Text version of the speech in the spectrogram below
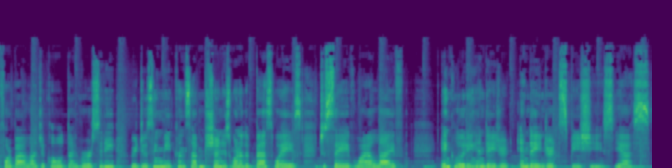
for Biological Diversity, reducing meat consumption is one of the best ways to save wildlife. including endangered, endangered species. Yes.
